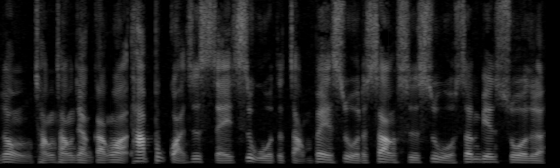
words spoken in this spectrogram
这种常常讲干话，他不管是谁，是我的长辈，是我的上司，是我身边所有的人，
